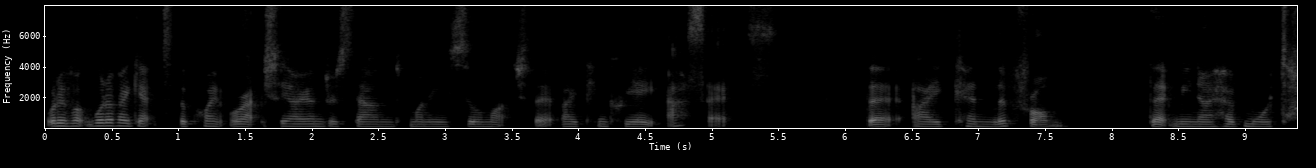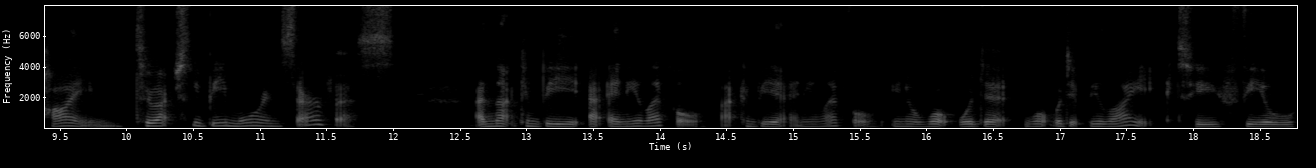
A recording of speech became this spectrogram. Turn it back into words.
what if what if I get to the point where actually I understand money so much that I can create assets that I can live from that mean I have more time to actually be more in service? And that can be at any level that can be at any level you know what would it what would it be like to feel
